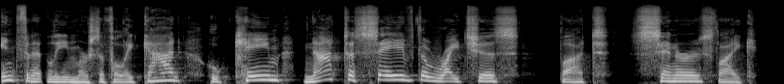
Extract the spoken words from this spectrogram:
infinitely merciful, a God who came not to save the righteous, but sinners like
